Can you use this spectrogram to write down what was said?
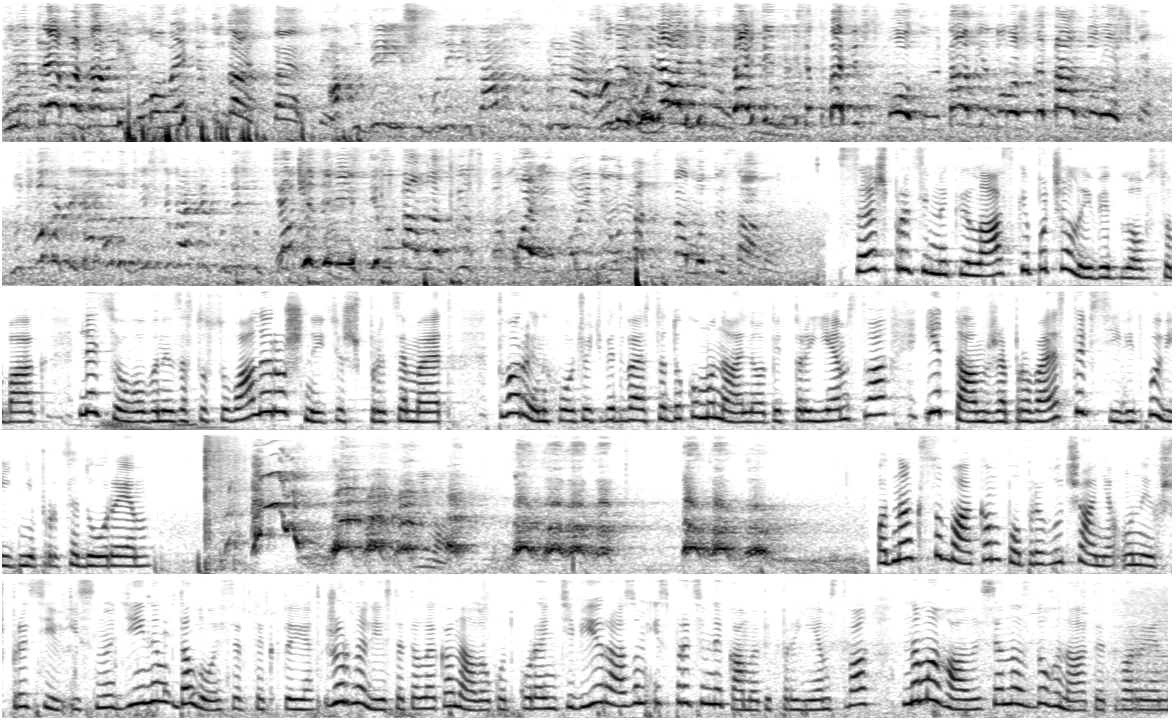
Ну не треба зараз їх ловити кудись перти. А куди їх, щоб вони кидалися от при нас? Ну не гуляйте, ну дайте їм 50 метрів спокою. Там є дорожка, там дорожка. Ну слухайте, я буду 200 метрів кудись обходити. Які 200, от там на двір спокійно пройти, отак само те саме. Все ж працівники ласки почали відлов собак. Для цього вони застосували рушницю шприцемет. Тварин хочуть відвести до комунального підприємства і там вже провести всі відповідні процедури. 今。Однак собакам, попри влучання у них шприців із снодійним, вдалося втекти. Журналісти телеканалу Конкурент ТІВІ разом із працівниками підприємства намагалися наздогнати тварин.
